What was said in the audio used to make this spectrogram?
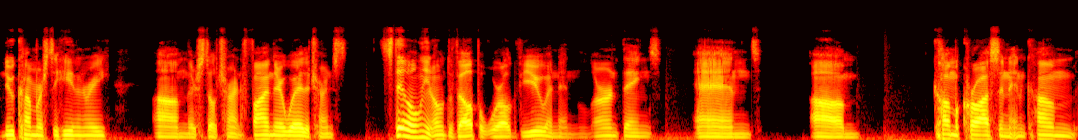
newcomers to heathenry. Um, they're still trying to find their way. They're trying to still you know develop a worldview and, learn things and um, come across and, and come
